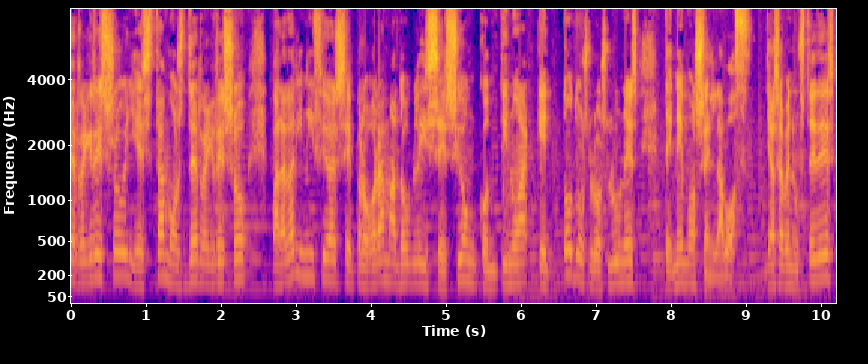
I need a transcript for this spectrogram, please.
De regreso y estamos de regreso para dar inicio a ese programa doble y sesión continua que todos los lunes tenemos en La Voz. Ya saben ustedes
